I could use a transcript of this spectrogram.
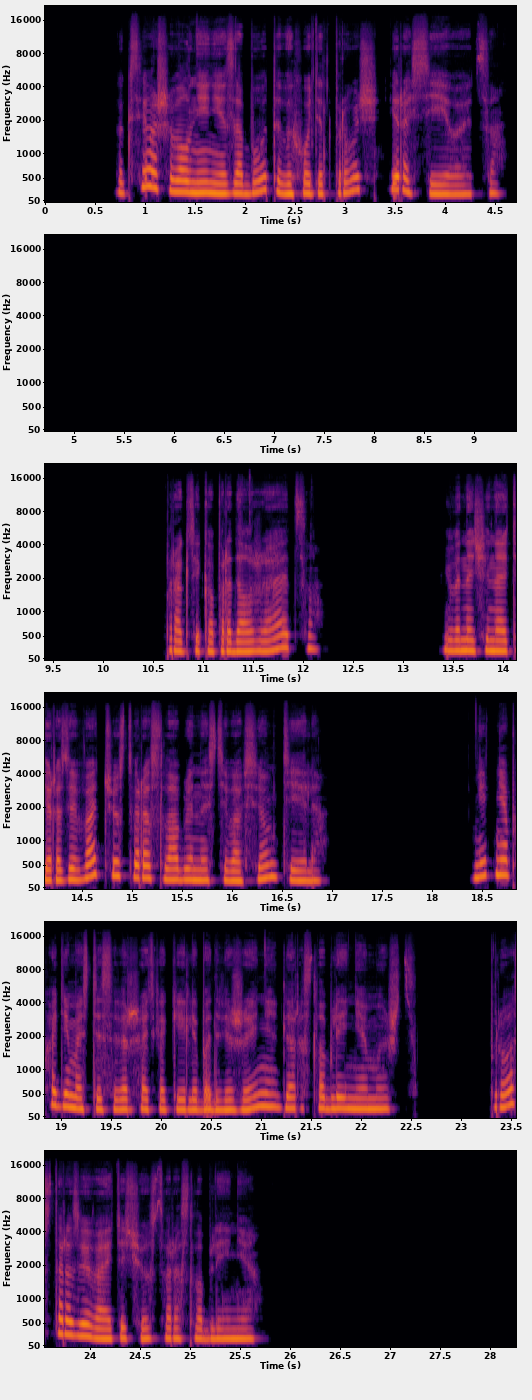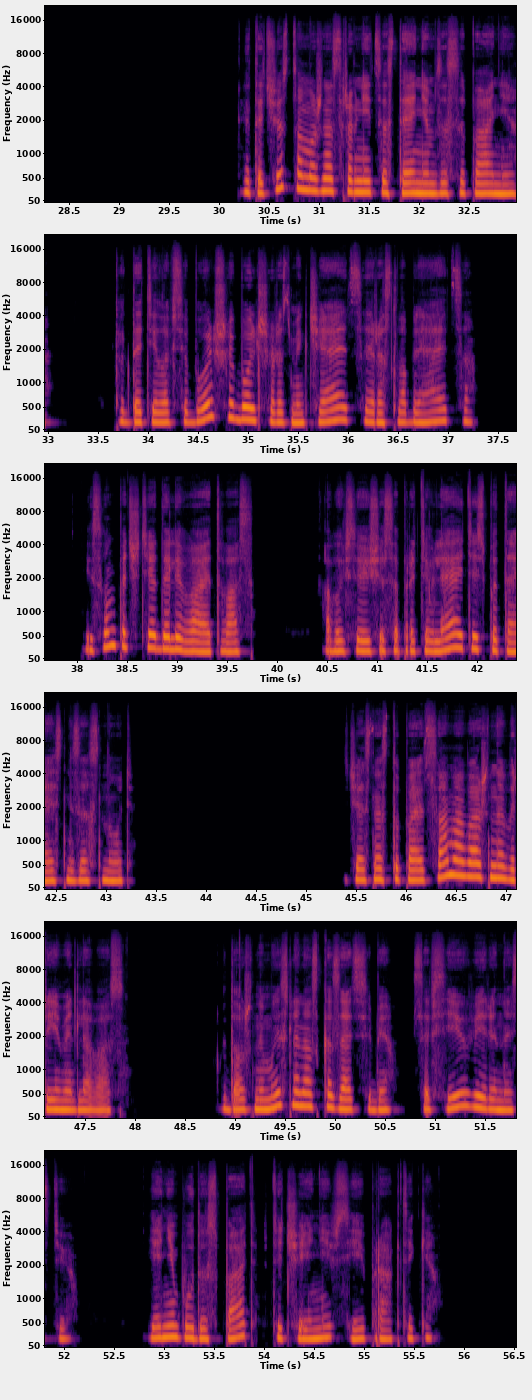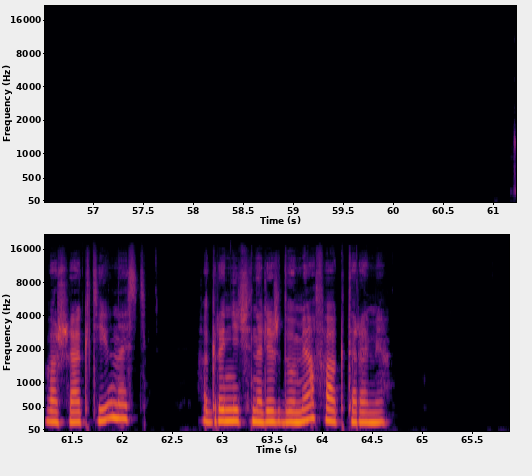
как все ваши волнения и заботы выходят прочь и рассеиваются. Практика продолжается, и вы начинаете развивать чувство расслабленности во всем теле. Нет необходимости совершать какие-либо движения для расслабления мышц. Просто развивайте чувство расслабления. Это чувство можно сравнить с состоянием засыпания, когда тело все больше и больше размягчается и расслабляется, и сон почти одолевает вас, а вы все еще сопротивляетесь, пытаясь не заснуть. Сейчас наступает самое важное время для вас. Вы должны мысленно сказать себе со всей уверенностью «Я не буду спать в течение всей практики». Ваша активность ограничена лишь двумя факторами.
